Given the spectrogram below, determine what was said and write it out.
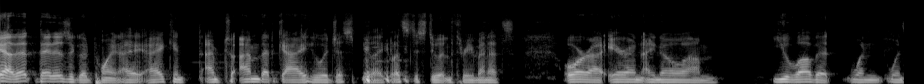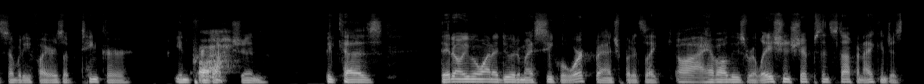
Yeah, that that is a good point. I I can I'm t- I'm that guy who would just be like, let's just do it in three minutes. Or uh, Aaron, I know um, you love it when when somebody fires up Tinker in ah. production oh. because they don't even want to do it in MySQL workbench, but it's like, oh, I have all these relationships and stuff, and I can just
